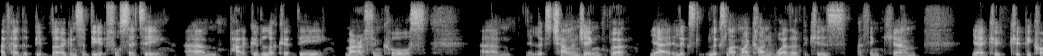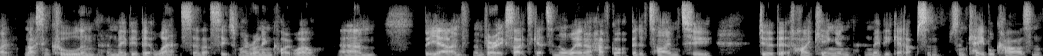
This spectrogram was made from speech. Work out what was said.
I've heard that Bergen's a beautiful city. Um, had a good look at the marathon course. Um, it looks challenging, but yeah, it looks looks like my kind of weather because I think um, yeah, it could could be quite nice and cool and and maybe a bit wet, so that suits my running quite well. Um, but yeah, I'm I'm very excited to get to Norway, and I have got a bit of time to do a bit of hiking and, and maybe get up some some cable cars and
